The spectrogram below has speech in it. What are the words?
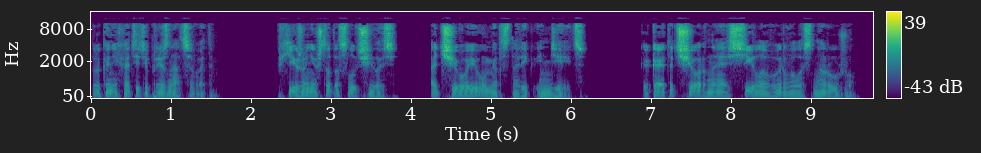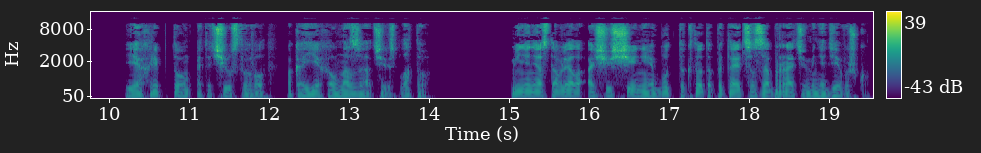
только не хотите признаться в этом. В хижине что-то случилось, отчего и умер старик-индеец. Какая-то черная сила вырвалась наружу. Я хребтом это чувствовал, пока ехал назад через плато. Меня не оставляло ощущение, будто кто-то пытается забрать у меня девушку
